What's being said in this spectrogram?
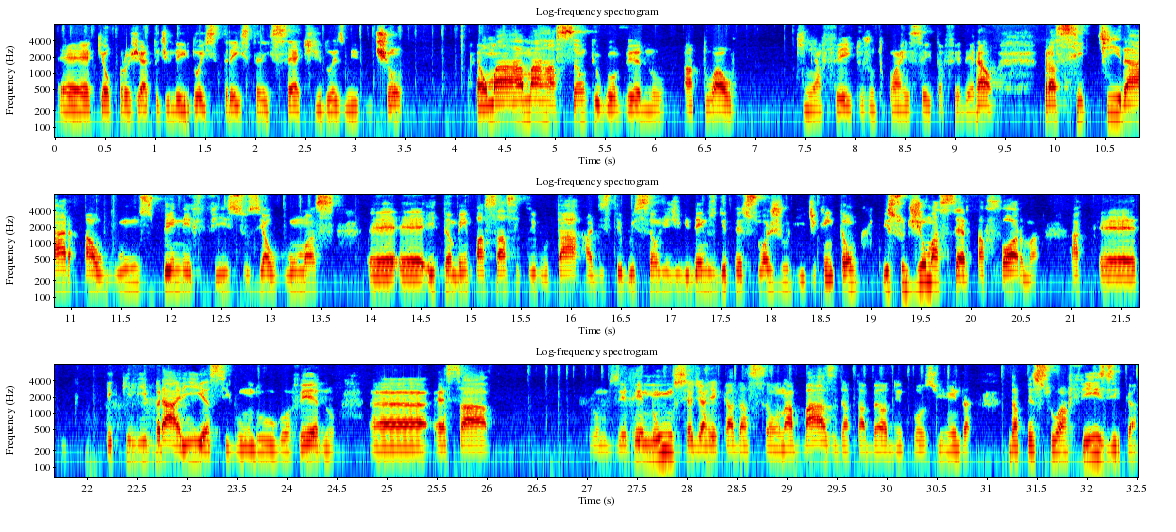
é, que é o projeto de lei 2337 de 2021, é uma amarração que o governo atual tinha feito junto com a Receita Federal para se tirar alguns benefícios e algumas é, é, e também passar a tributar a distribuição de dividendos de pessoa jurídica. Então, isso de uma certa forma é, equilibraria, segundo o governo, uh, essa, vamos dizer, renúncia de arrecadação na base da tabela do imposto de renda da pessoa física,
